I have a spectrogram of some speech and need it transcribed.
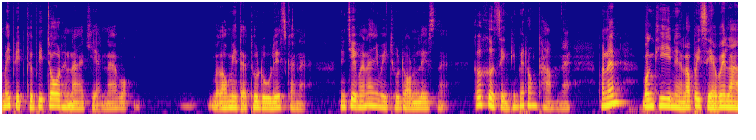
ไม่ผิดคือพี่โจธนาเขียนนะบอกเรามีแต่ to do list กันนะจริงๆมันน่าจะมี to don't list นะ ก็คือสิ่งที่ไม่ต้องทำนะ เพราะนั้นบางทีเนี่ยเราไปเสียเวลา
